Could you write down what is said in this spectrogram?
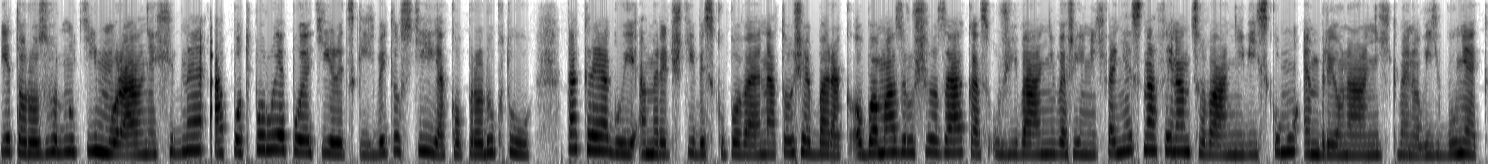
Je to rozhodnutí morálně chybné a podporuje pojetí lidských bytostí jako produktů. Tak reagují američtí biskupové na to, že Barack Obama zrušil zákaz užívání veřejných peněz na financování výzkumu embryonálních kmenových buněk.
